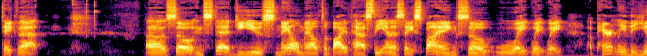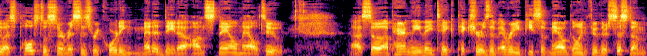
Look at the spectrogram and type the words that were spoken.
take that. Uh, so instead, you use snail mail to bypass the NSA spying. So, wait, wait, wait. Apparently, the U.S. Postal Service is recording metadata on snail mail too. Uh, so apparently, they take pictures of every piece of mail going through their system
